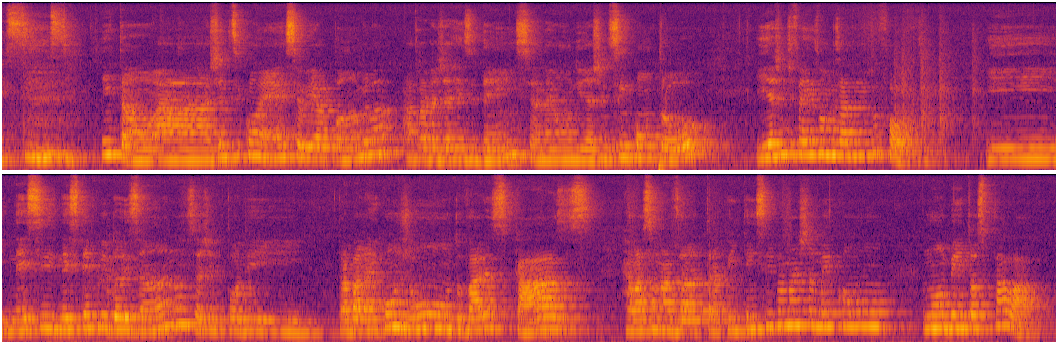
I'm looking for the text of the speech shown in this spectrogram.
É sim, sim. Então, a gente se conhece, eu e a Pamela, através da residência, né, onde a gente se encontrou e a gente fez uma amizade muito forte. E nesse, nesse tempo de dois anos, a gente pôde trabalhar em conjunto, vários casos relacionados à terapia intensiva, mas também como no ambiente hospitalar.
